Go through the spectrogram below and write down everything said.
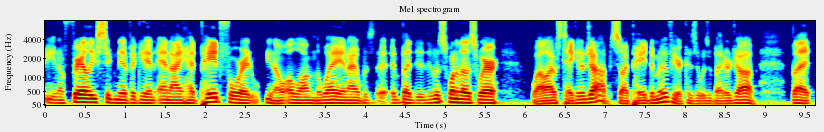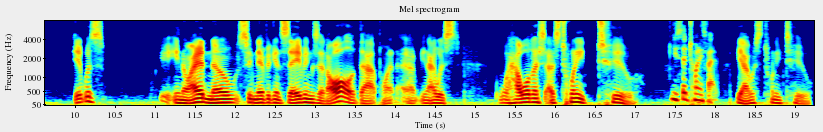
you know fairly significant, and I had paid for it you know along the way, and I was uh, but it was one of those where well I was taking a job, so I paid to move here because it was a better job, but it was you know I had no significant savings at all at that point. I mean I was well, how old was I? I was 22. you said 25. Yeah, I was 22.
